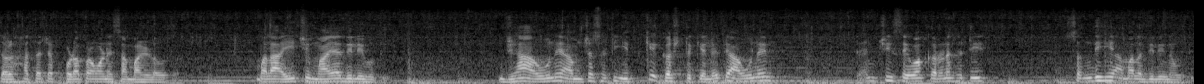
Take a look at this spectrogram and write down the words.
तळहाताच्या फोडाप्रमाणे सांभाळलं होतं. मला आईची माया दिली होती. ज्या आऊने आमच्यासाठी इतके कष्ट केले त्या आऊने त्यांची सेवा करण्यासाठी संधीही आम्हाला दिली नव्हती.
